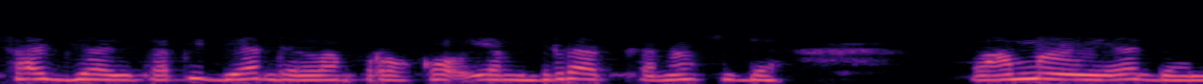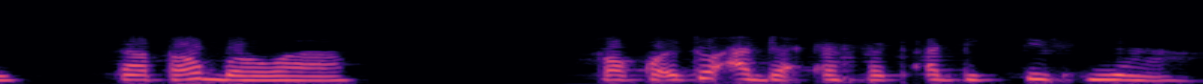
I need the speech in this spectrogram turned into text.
saja, tapi dia adalah perokok yang berat karena sudah lama ya dan kita tahu bahwa rokok itu ada efek adiktifnya.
